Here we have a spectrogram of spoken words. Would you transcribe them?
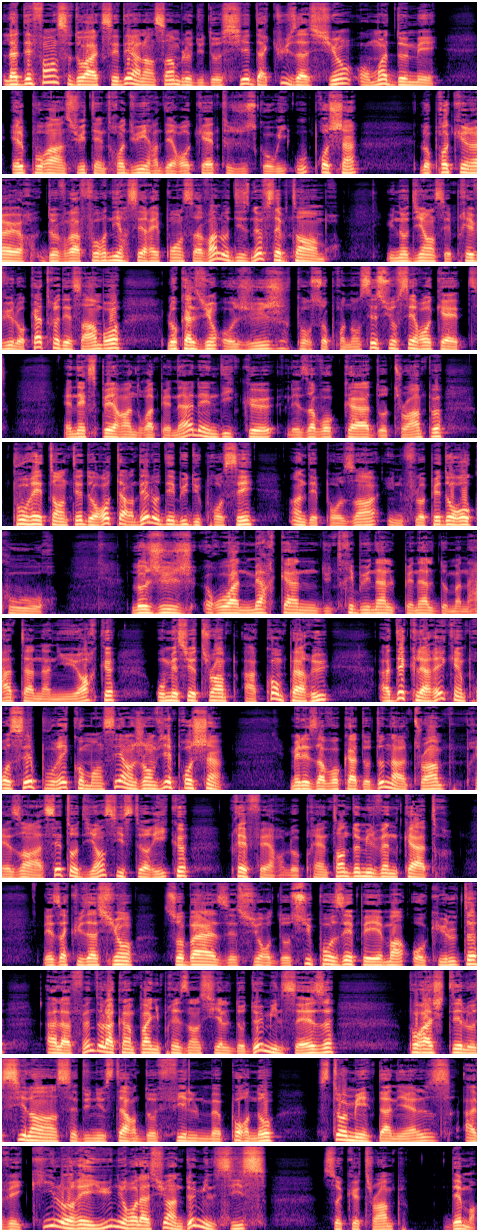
La défense doit accéder à l'ensemble du dossier d'accusation au mois de mai. Elle pourra ensuite introduire des requêtes jusqu'au 8 août prochain. Le procureur devra fournir ses réponses avant le 19 septembre. Une audience est prévue le 4 décembre, l'occasion au juge pour se prononcer sur ces requêtes. Un expert en droit pénal indique que les avocats de Trump pourraient tenter de retarder le début du procès en déposant une flopée de recours. Le juge Juan Mercan du tribunal pénal de Manhattan à New York, où M. Trump a comparu, a déclaré qu'un procès pourrait commencer en janvier prochain. Mais les avocats de Donald Trump, présents à cette audience historique, préfèrent le printemps 2024. Les accusations se basent sur de supposés paiements occultes à la fin de la campagne présidentielle de 2016 pour acheter le silence d'une star de film porno, Stormy Daniels, avec qui il aurait eu une relation en 2006, ce que Trump dément.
